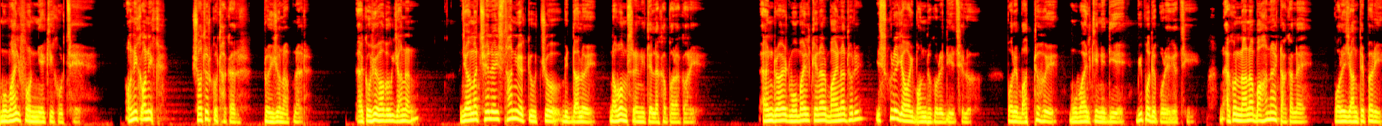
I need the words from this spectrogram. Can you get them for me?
মোবাইল ফোন নিয়ে কি করছে? অনেক অনেক সতর্ক থাকার প্রয়োজন আপনার। এক অভিভাবক জানান, যে আমার ছেলে স্থানীয় একটি উচ্চ বিদ্যালয়ে নবম শ্রেণীতে লেখাপড়া করে। অ্যান্ড্রয়েড মোবাইল কেনার বায়না ধরে স্কুলে যাওয়াই বন্ধ করে দিয়েছিল। পরে বাধ্য হয়ে মোবাইল কিনে দিয়ে বিপদে পড়ে গেছি। এখন নানা বাহানায় টাকা নেয়। পরে জানতে পারি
